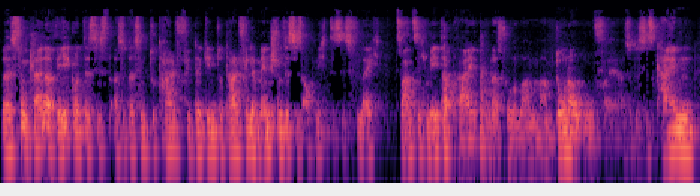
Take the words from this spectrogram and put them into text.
Da ist so ein kleiner Weg und das ist, also da sind total da gehen total viele Menschen und das ist auch nicht, das ist vielleicht 20 Meter breit oder so am, am Donauufer. Also das ist kein,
